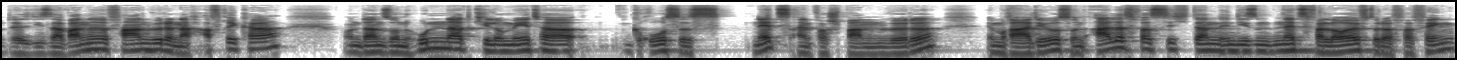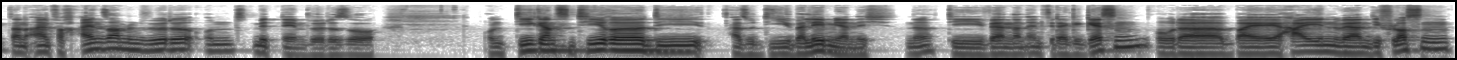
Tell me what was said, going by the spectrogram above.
oder die Savanne fahren würde nach Afrika und dann so ein 100 Kilometer großes Netz einfach spannen würde im Radius und alles, was sich dann in diesem Netz verläuft oder verfängt, dann einfach einsammeln würde und mitnehmen würde so. Und die ganzen Tiere, die, also die überleben ja nicht, ne? Die werden dann entweder gegessen oder bei Haien werden die Flossen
